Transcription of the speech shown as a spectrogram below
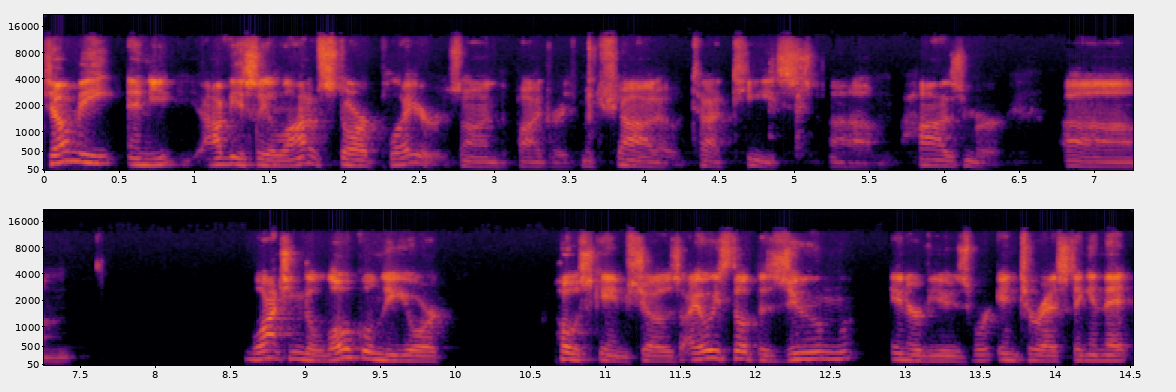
Tell me, and you, obviously a lot of star players on the Padres: Machado, Tatis, um, Hosmer. Um, watching the local New York post game shows, I always thought the Zoom interviews were interesting in that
